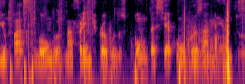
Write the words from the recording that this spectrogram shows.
e o passe longo na frente para algum dos pontas, se é com o cruzamento.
